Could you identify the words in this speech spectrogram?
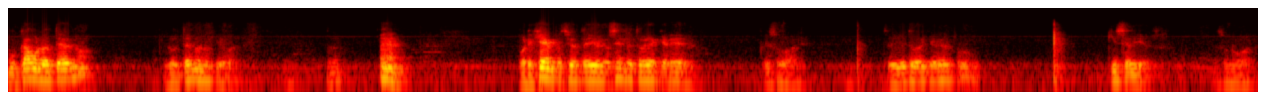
Buscamos lo eterno. Lo eterno es lo que vale. Por ejemplo, si yo te digo, yo siempre te voy a querer, eso vale. Si yo te voy a querer por 15 días, eso no vale.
